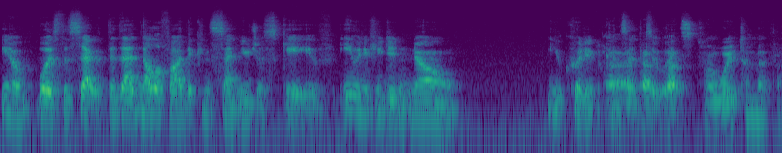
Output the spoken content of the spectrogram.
You know, was the sex did that nullify the consent you just gave, even if you didn't know? You couldn't Uh, consent that, to it. that's a way too meta.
